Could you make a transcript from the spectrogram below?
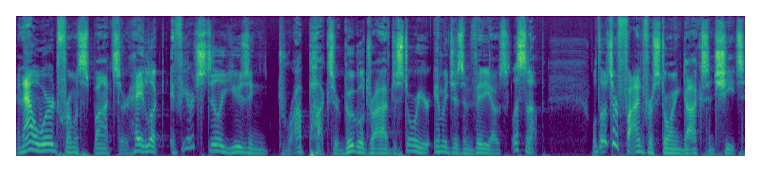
And now, a word from a sponsor. Hey, look, if you're still using Dropbox or Google Drive to store your images and videos, listen up. Well, those are fine for storing docs and sheets.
